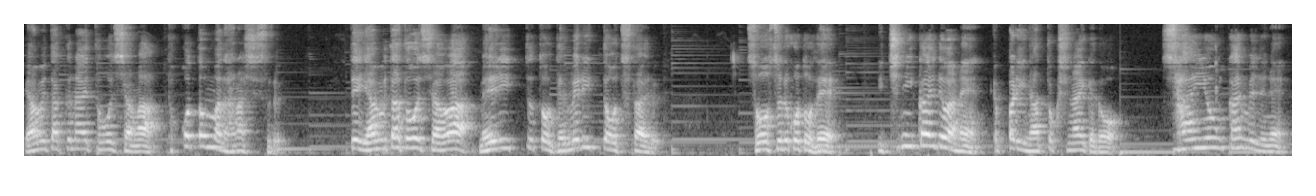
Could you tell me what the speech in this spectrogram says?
やめたくない当事者がとことんまで話する。でやめた当事者はメリットとデメリットを伝える。そうすることで1、2回ではね、やっぱり納得しないけど、3、4回目でね、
